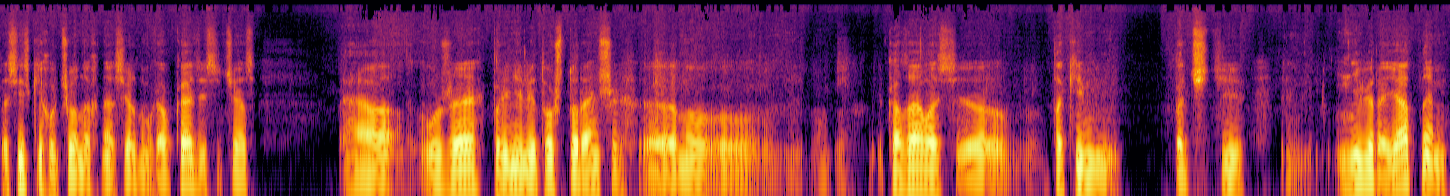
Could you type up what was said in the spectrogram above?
российских ученых на Северном Кавказе, сейчас уже приняли то, что раньше ну, казалось таким почти невероятным.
